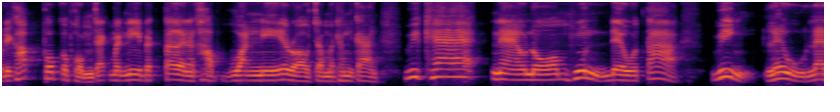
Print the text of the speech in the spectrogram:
วัสดีครับ พบกับผมแจ็คมันนี่เบเตอร์นะครับ วันนี้เราจะมาทำการ วิแค่แนวโน้มหุ้นเดลต้าวิ่งเร็วแร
